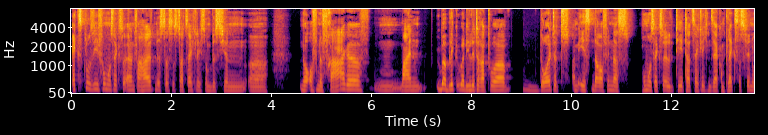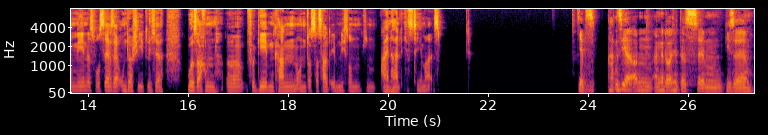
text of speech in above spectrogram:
exklusiv homosexuellen Verhalten ist, das ist tatsächlich so ein bisschen äh, eine offene Frage. Mein Überblick über die Literatur deutet am ehesten darauf hin, dass Homosexualität tatsächlich ein sehr komplexes Phänomen ist, wo es sehr, sehr unterschiedliche Ursachen äh, für geben kann und dass das halt eben nicht so ein, so ein einheitliches Thema ist. Jetzt hatten Sie ja angedeutet, dass ähm, diese,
